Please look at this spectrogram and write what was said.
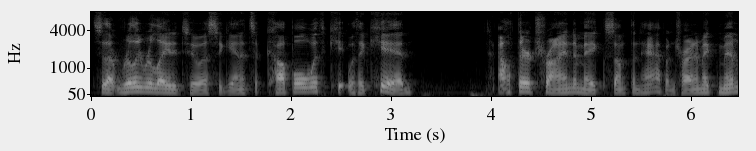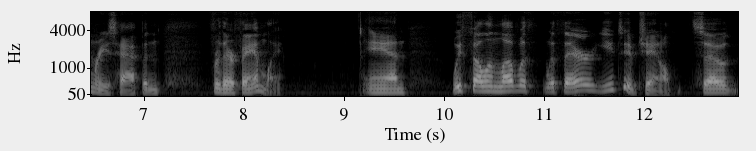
so that really related to us. Again, it's a couple with ki- with a kid out there trying to make something happen, trying to make memories happen for their family. And we fell in love with with their YouTube channel. So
